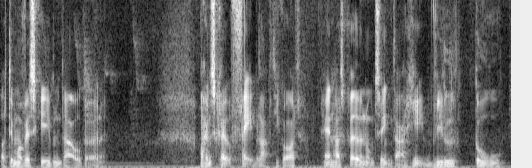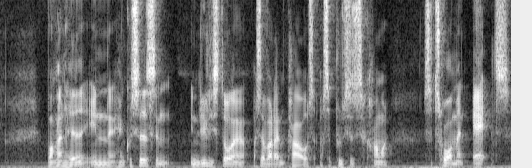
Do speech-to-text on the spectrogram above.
Og det må være skæbnen, der afgør det. Og han skrev fabelagtigt godt. Han har skrevet nogle ting, der er helt vildt gode. Hvor han havde en, han kunne sidde sådan en lille historie, og så var der en pause, og så pludselig så kommer, så tror man alt.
